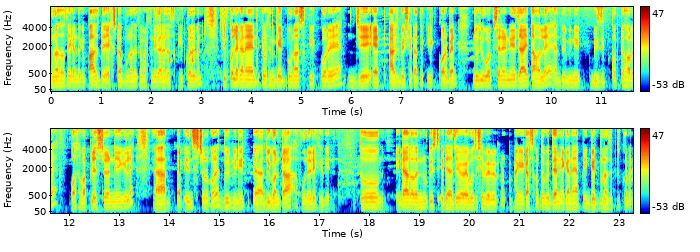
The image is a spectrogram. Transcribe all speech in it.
বোনাস আছে, এখান থেকে পাঁচ ডে এক্সট্রা বোনাস দেখতে পাচ্ছেন এখানে জাস্ট ক্লিক করে দেবেন। ক্লিক করলে এখানে দেখতে পাচ্ছেন গেট বোনাস ক্লিক করে যে অ্যাড আসবে সেটাতে ক্লিক করবেন। যদি ওয়েবসাইটে নিয়ে যায় তাহলে দুই মিনিট ভিজিট করতে হবে, অথবা প্লে স্টোরে নিয়ে গেলে অ্যাপ ইনস্টল করে দুই মিনিট দুই ঘণ্টা ফোনে রেখে দিন। তো এটা তাদের নোটিস এটা যেভাবে বলছে সেভাবে আপনাকে কাজ করতে হবে। দেন এখানে আপনি গেট বোনাসে ক্লিক করবেন।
